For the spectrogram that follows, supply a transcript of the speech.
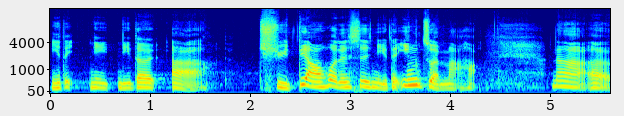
你的你你的啊曲调或者是你的音准嘛哈。那呃。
